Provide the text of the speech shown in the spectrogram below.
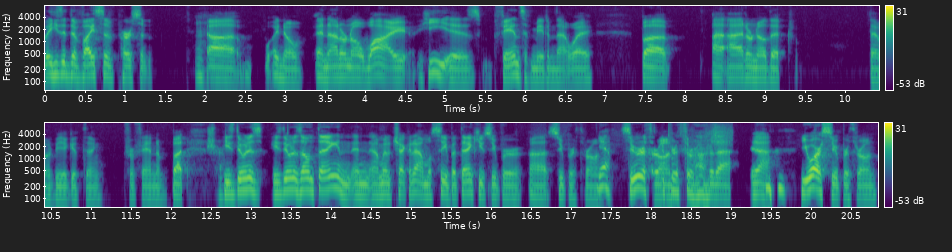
he's a divisive person. Mm-hmm. Uh, you know, and I don't know why he is. Fans have made him that way, but I, I don't know that that would be a good thing for fandom. But Sure. he's doing his he's doing his own thing, and, and I'm going to check it out, and we'll see. But thank you, Super uh, Super Thrawn. Yeah. Sooner Thrawn, Super Thrawn. for that. Yeah, you are Super Thrawn.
